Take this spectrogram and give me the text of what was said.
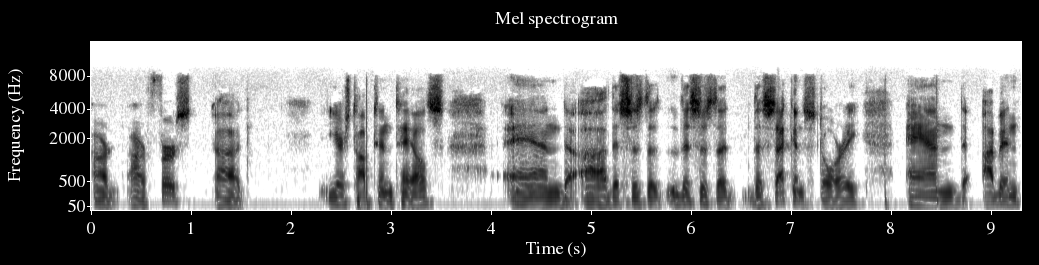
our our first uh, year's top ten tales. And uh, this is the this is the the second story, and I've been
